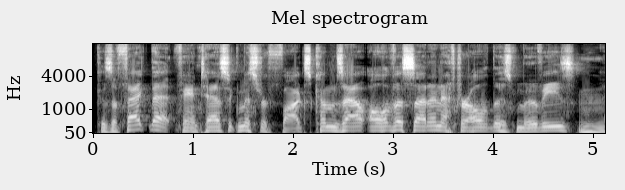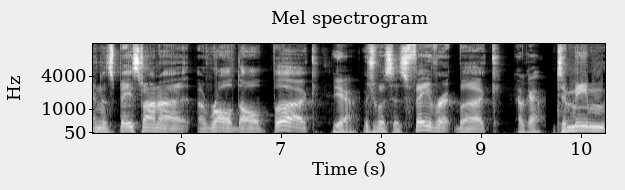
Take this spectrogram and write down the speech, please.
Because the fact that Fantastic Mr. Fox comes out all of a sudden after all of those movies, Mm-hmm. and it's based on a, a Roald Dahl book, yeah. which was his favorite book, Okay. to me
